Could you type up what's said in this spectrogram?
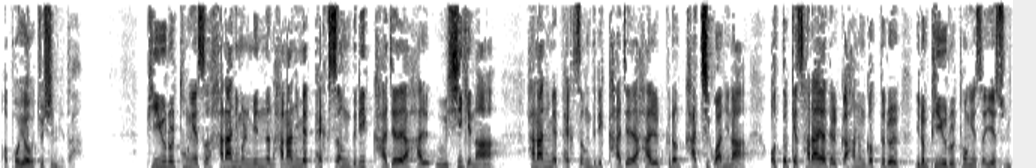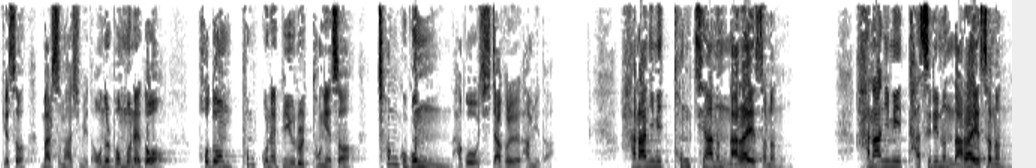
어, 보여주십니다. 비유를 통해서 하나님을 믿는 하나님의 백성들이 가져야 할 의식이나 하나님의 백성들이 가져야 할 그런 가치관이나 어떻게 살아야 될까 하는 것들을 이런 비유를 통해서 예수님께서 말씀하십니다. 오늘 본문에도 포도원 품꾼의 비유를 통해서 천국은 하고 시작을 합니다. 하나님이 통치하는 나라에서는 하나님이 다스리는 나라에서는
